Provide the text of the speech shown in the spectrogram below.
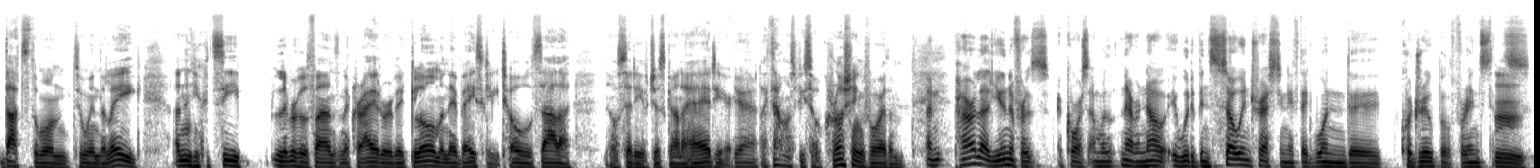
that's the one to win the league, and then you could see. Liverpool fans in the crowd were a bit glum and they basically told Salah, No, City have just gone ahead here. Yeah. Like that must be so crushing for them. And parallel universe, of course, and we'll never know. It would have been so interesting if they'd won the quadruple, for instance. Mm.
